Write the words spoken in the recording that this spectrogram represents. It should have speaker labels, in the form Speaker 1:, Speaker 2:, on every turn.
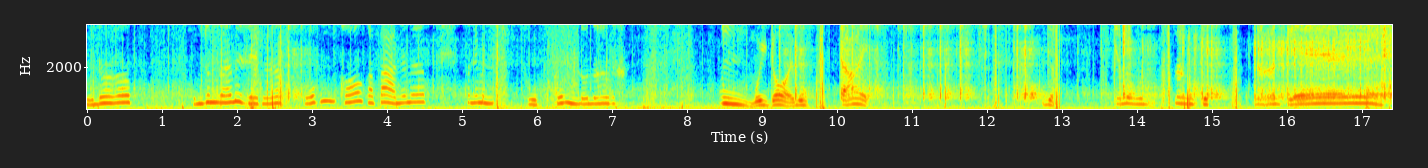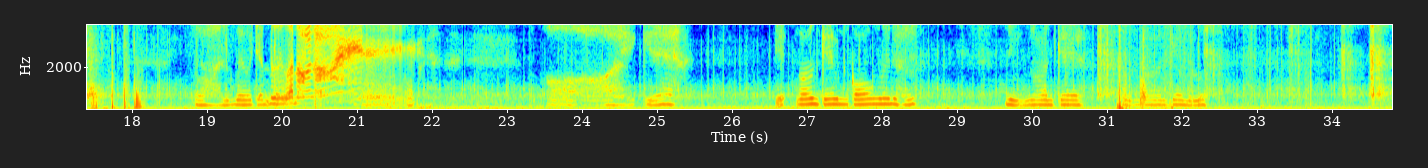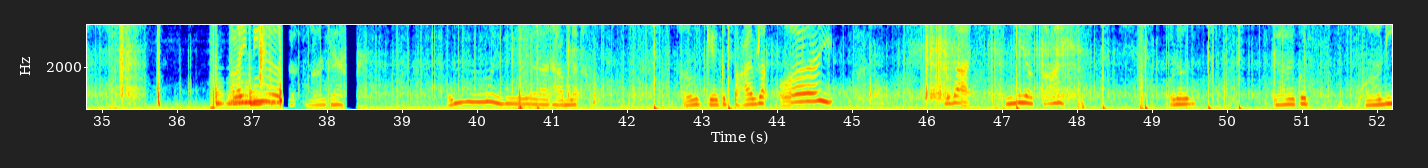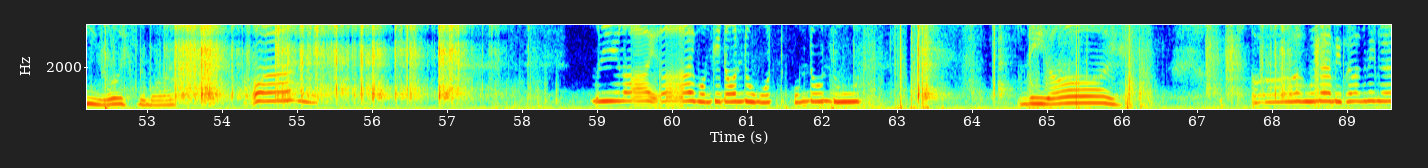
Speaker 1: คุณนะครับผมทำงานไม่เสร็จนะครับ ผมขอกลับบ้านนะครับ ตอนนี้มันถูกทุ่มแล้วนะครับ อืมไม่ได้ไม่ได้เดี๋ยวฉันต้องนั่งเก็บงานแกโอ้ยรู้ไหมว่าจะเหนื่อยขนาดไหนโอ้ยแกเด็กงานแกเป็นกองเลยเนี่ยฮะ นี่งานแกนี่งานแกหมดเลยอะไรเนี่ยงานแกผมไม่มีเวลาทำแล้วเอาแกก็ตายไปซะเอ้ยไม่ได้ผมไม่อยากตายเพราะฉะนั้นแกก็มานี่เลยไม่มาโอ้ย ไม่ได้ไรเอ้ยผมจะ โดนดูด ผมโดนดูด ดีเลยอ้ยหัวหน้ามีพลังได้ไง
